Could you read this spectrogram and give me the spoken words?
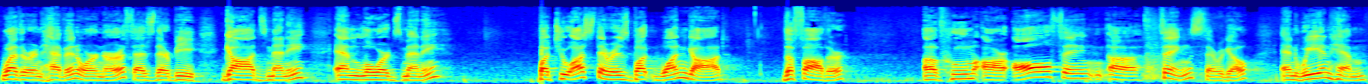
whether in heaven or in earth, as there be gods many and lords many, but to us there is but one God, the Father, of whom are all thing, uh, things, there we go, and we in him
